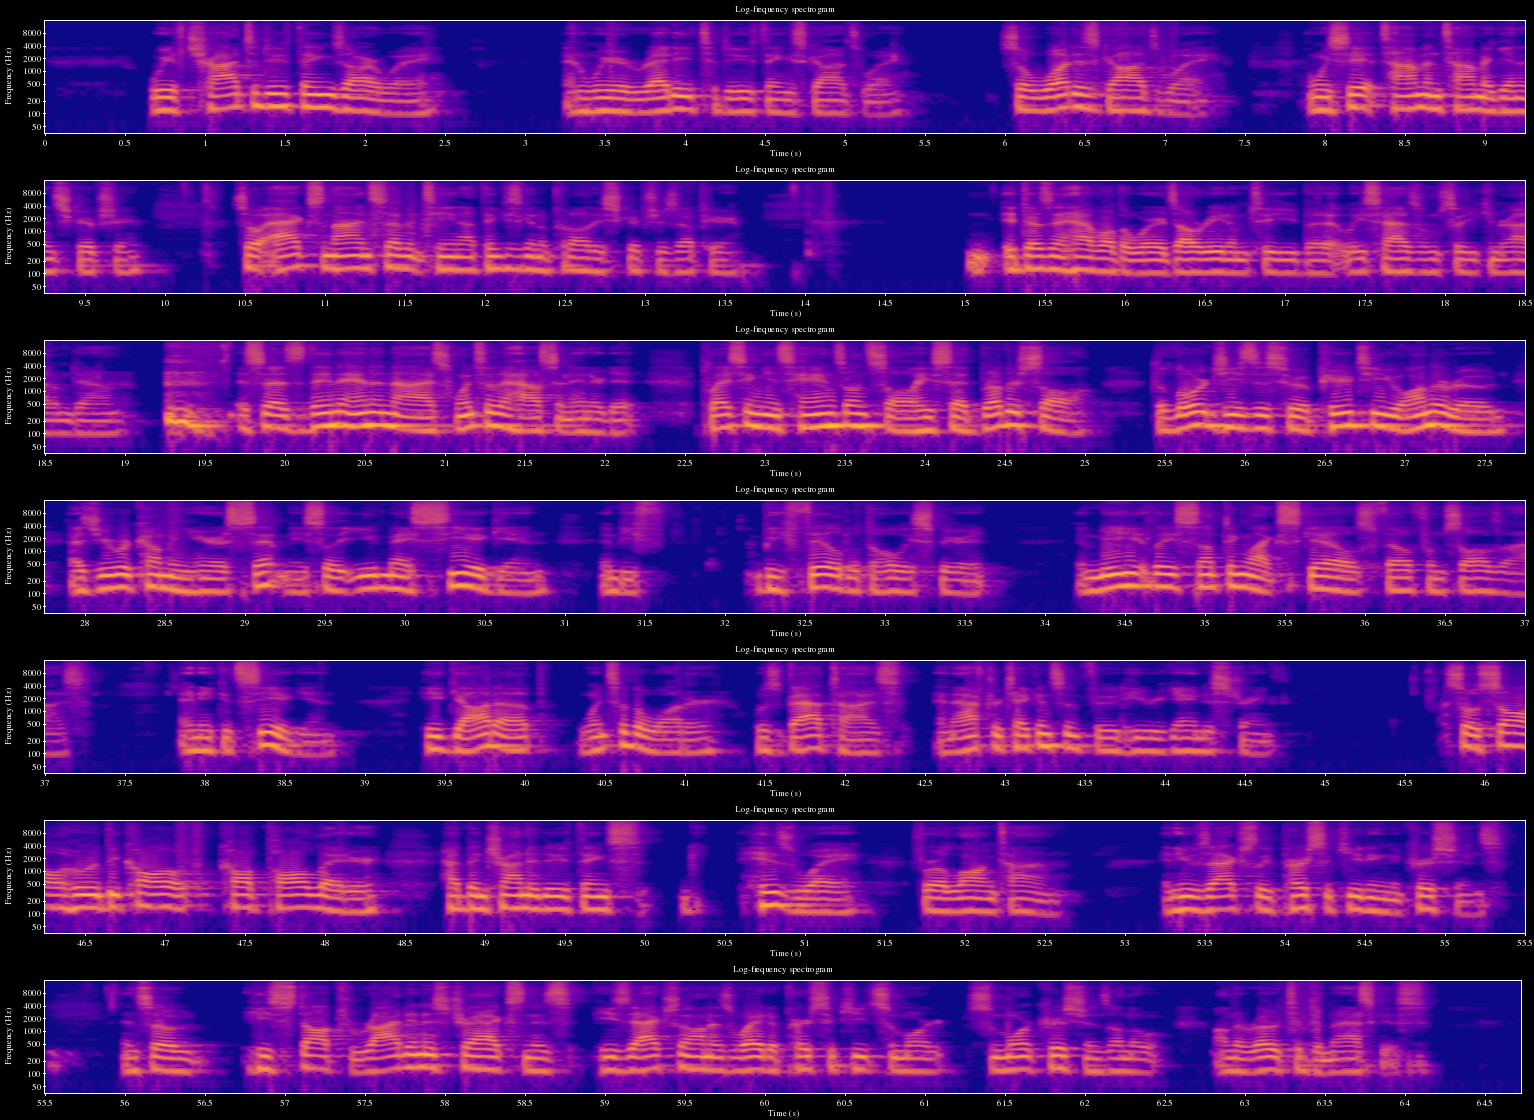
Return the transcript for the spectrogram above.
We've tried to do things our way and we're ready to do things God's way. So what is God's way? And we see it time and time again in scripture. So Acts 9, 17, I think he's going to put all these scriptures up here. It doesn't have all the words. I'll read them to you, but at least has them so you can write them down. it says, Then Ananias went to the house and entered it. Placing his hands on Saul, he said, Brother Saul, the Lord Jesus who appeared to you on the road as you were coming here has sent me so that you may see again and be, be filled with the Holy Spirit. Immediately something like scales fell from Saul's eyes, and he could see again. He got up, went to the water, was baptized, and after taking some food, he regained his strength. So Saul, who would be called, called Paul later, had been trying to do things his way for a long time. And he was actually persecuting the Christians. And so he stopped right in his tracks and is, he's actually on his way to persecute some more, some more Christians on the, on the road to Damascus.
